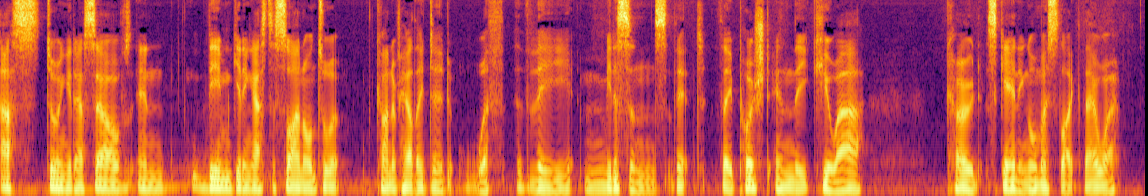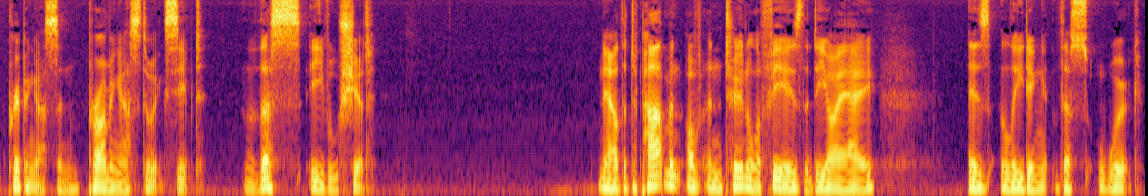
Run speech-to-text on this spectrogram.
us doing it ourselves and them getting us to sign on to it, kind of how they did with the medicines that they pushed and the QR code scanning, almost like they were prepping us and priming us to accept this evil shit. Now, the Department of Internal Affairs, the DIA, is leading this work.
